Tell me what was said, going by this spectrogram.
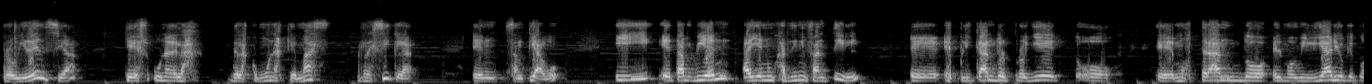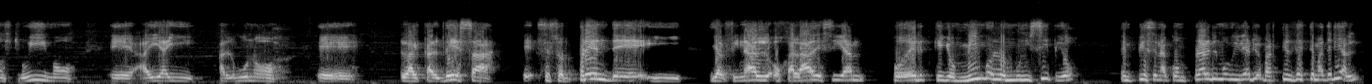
Providencia, que es una de las, de las comunas que más recicla en Santiago, y también ahí en un jardín infantil, explicando el proyecto, mostrando el mobiliario que construimos, ahí hay algunos, eh, la alcaldesa eh, se sorprende y, al final ojalá decían poder que ellos mismos, los municipios, empiecen a comprar el mobiliario a partir de este material,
